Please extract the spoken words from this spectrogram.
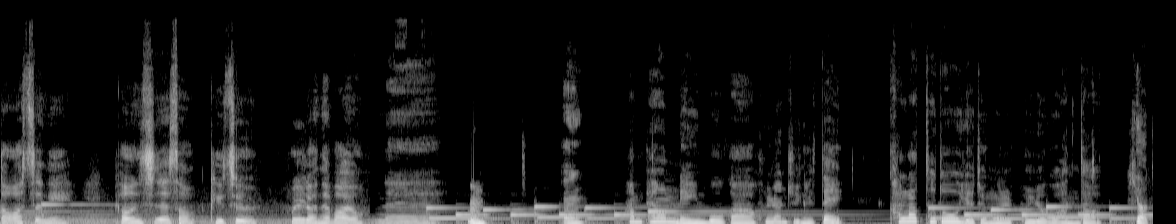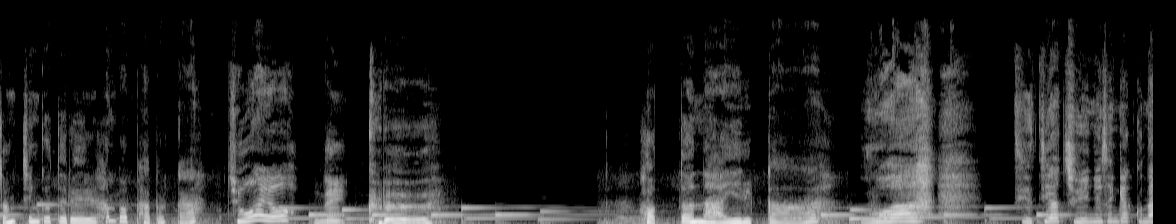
나왔으니 변신해서 기술 훈련 해봐요. 네. 응. 한편 레인보우가 훈련 중일 때 칼라트도 요정을 보려고 한다. 여정 친구들을 한번 봐볼까? 좋아요. 네. 그래. 어떤 아이일까? 우와, 드디어 주인이 생겼구나.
